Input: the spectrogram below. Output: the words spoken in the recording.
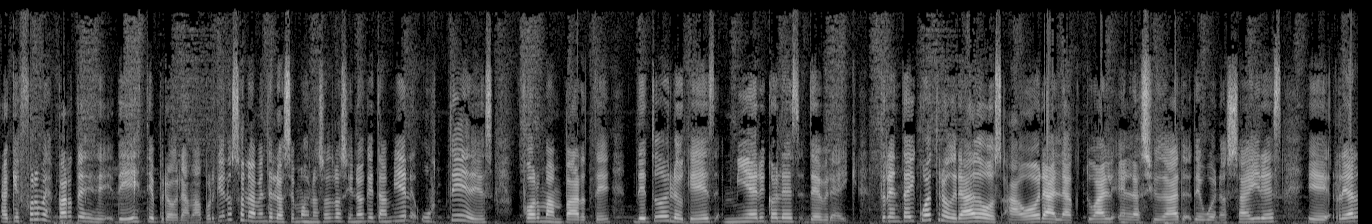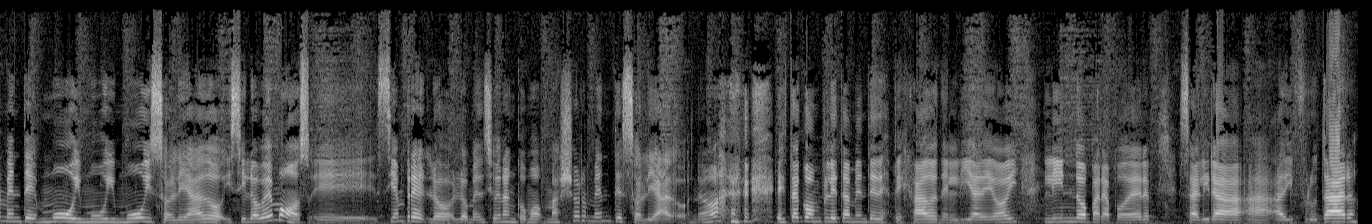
a que formes parte de, de este programa, porque no solamente lo hacemos nosotros, sino que también ustedes forman parte de todo lo que es miércoles de break. 34 grados ahora la actual en la ciudad de Buenos Aires, eh, realmente muy, muy, muy soleado y si lo vemos, eh, siempre lo, lo mencionan como mayormente soleado, ¿no? Está completamente despejado en el día de hoy, lindo para poder salir a, a- a disfrutar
